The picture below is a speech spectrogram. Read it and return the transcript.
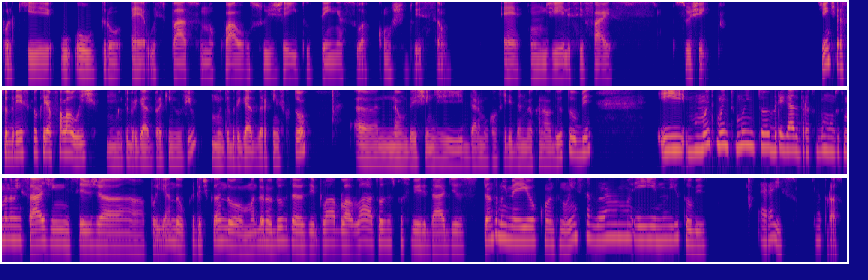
porque o outro é o espaço no qual o sujeito tem a sua constituição, é onde ele se faz sujeito. Gente, era sobre isso que eu queria falar hoje. Muito obrigado pra quem ouviu, muito obrigado pra quem escutou. Hã, não deixem de dar uma conferida no meu canal do YouTube. E muito, muito, muito obrigado pra todo mundo que mandou mensagem, seja apoiando criticando, mandando dúvidas e blá blá blá, todas as possibilidades, tanto no e-mail quanto no Instagram e no YouTube. Era isso, até a próxima.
